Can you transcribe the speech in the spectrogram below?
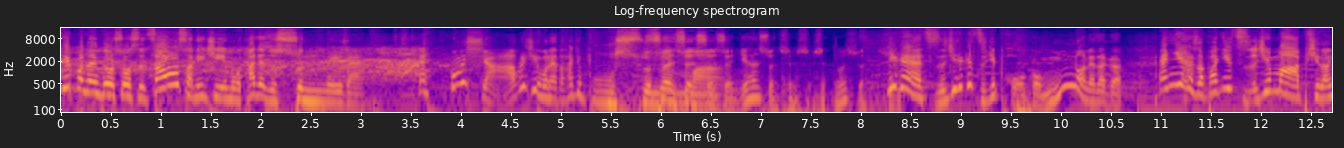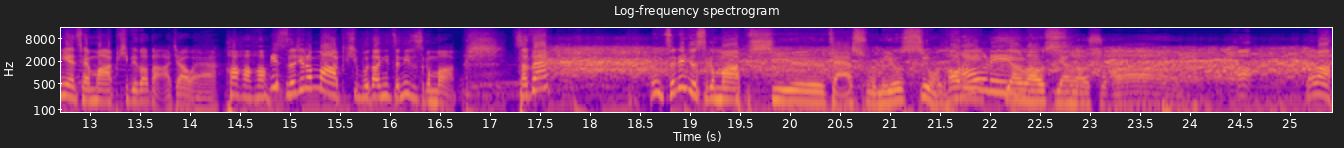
你不能够说是早上的节目它才是纯的噻。哎，我们下午的节目难道它就不纯顺顺顺顺也很顺顺顺顺都顺。你看自己都给自己破功了呢，那个？哎，你还是要把你自己麻痹到，你才麻痹得到大家哇。好好好，你自己都麻痹不到，你真的就是个麻痹。啥子？你真的就是个马屁战术没有使用好的杨老师，杨老师啊，好，来嘛，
